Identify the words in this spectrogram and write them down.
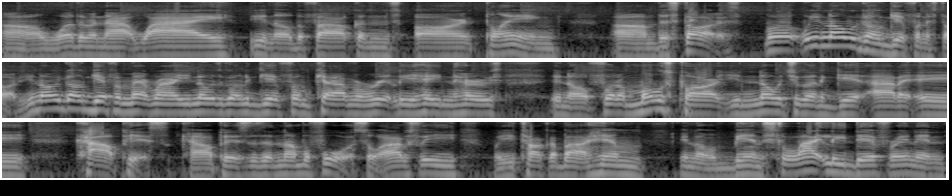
uh, whether or not why you know the Falcons aren't playing um, the starters. Well, we know we're gonna get from the starters. You know we're gonna get from Matt Ryan. You know we're gonna get from Calvin Ridley, Hayden Hurst. You know for the most part, you know what you're gonna get out of a Kyle Pitts. Kyle Pitts is a number four. So obviously, when you talk about him, you know, being slightly different and,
